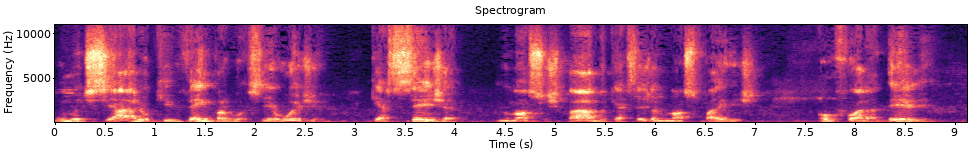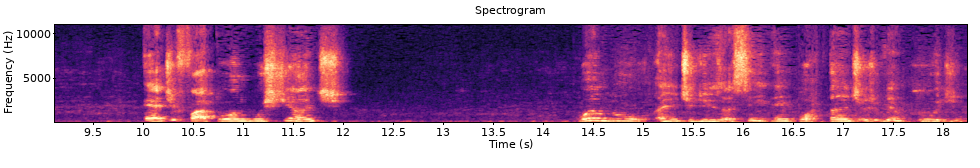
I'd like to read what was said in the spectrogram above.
o noticiário que vem para você hoje, quer seja no nosso estado, quer seja no nosso país ou fora dele, é de fato angustiante. Quando a gente diz assim, é importante a juventude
